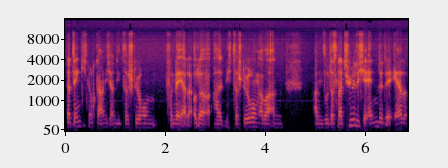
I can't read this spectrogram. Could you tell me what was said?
da denke ich noch gar nicht an die Zerstörung von der Erde. Oder halt nicht Zerstörung, aber an, an so das natürliche Ende der Erde.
